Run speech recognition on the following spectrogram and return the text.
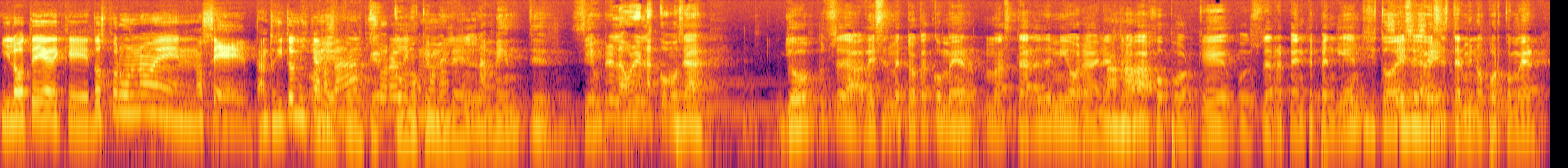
y luego te llega de que dos por uno en, no sé, antojitos mexicanos. Oye, ah, como pues que, órale, como que me leen la mente. Siempre la hora y la como, o sea, yo pues, a veces me toca comer más tarde de mi hora en el Ajá. trabajo porque pues de repente pendientes y todo Sí, eso sí, y a sí. veces termino por comer,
